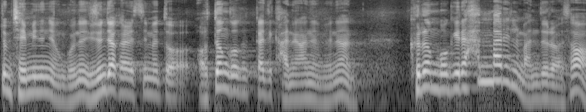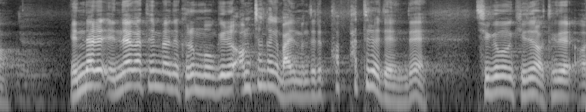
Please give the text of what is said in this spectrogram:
좀 재미있는 연구는 유전자 가위를 쓰면 또 어떤 것까지 가능하냐면은 그런 모기를 한 마리를 만들어서 옛날에 옛날 같으면 그런 모기를 엄청나게 많이 만들어 파- 파뜨려야 되는데 지금은 기준이 어떻게 돼- 어,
